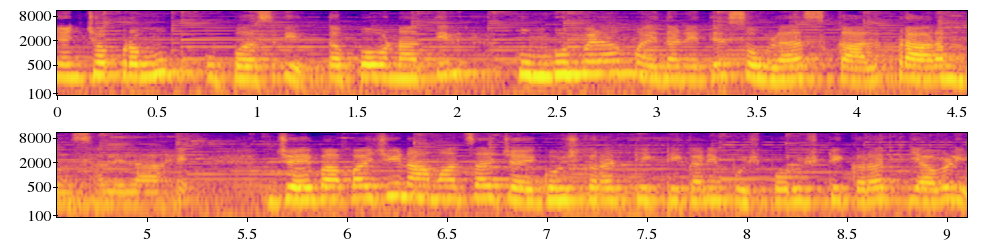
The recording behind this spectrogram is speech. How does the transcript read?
यांच्या प्रमुख उपस्थित तपोवनातील कुंभमेळा मैदान येथे सोहळ्यास काल प्रारंभ झालेला आहे. जय बाबाजी नामाचा जयघोष करत ठिकठिकाणी पुष्पवृष्टी करत यावेळी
